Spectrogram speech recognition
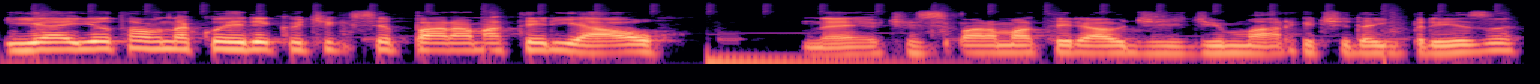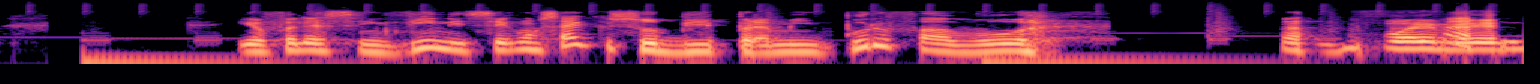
E aí eu tava na correria que eu tinha que separar material, né? Eu tinha que separar material de, de marketing da empresa. E eu falei assim, Vini, você consegue subir para mim, por favor? Foi mesmo.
